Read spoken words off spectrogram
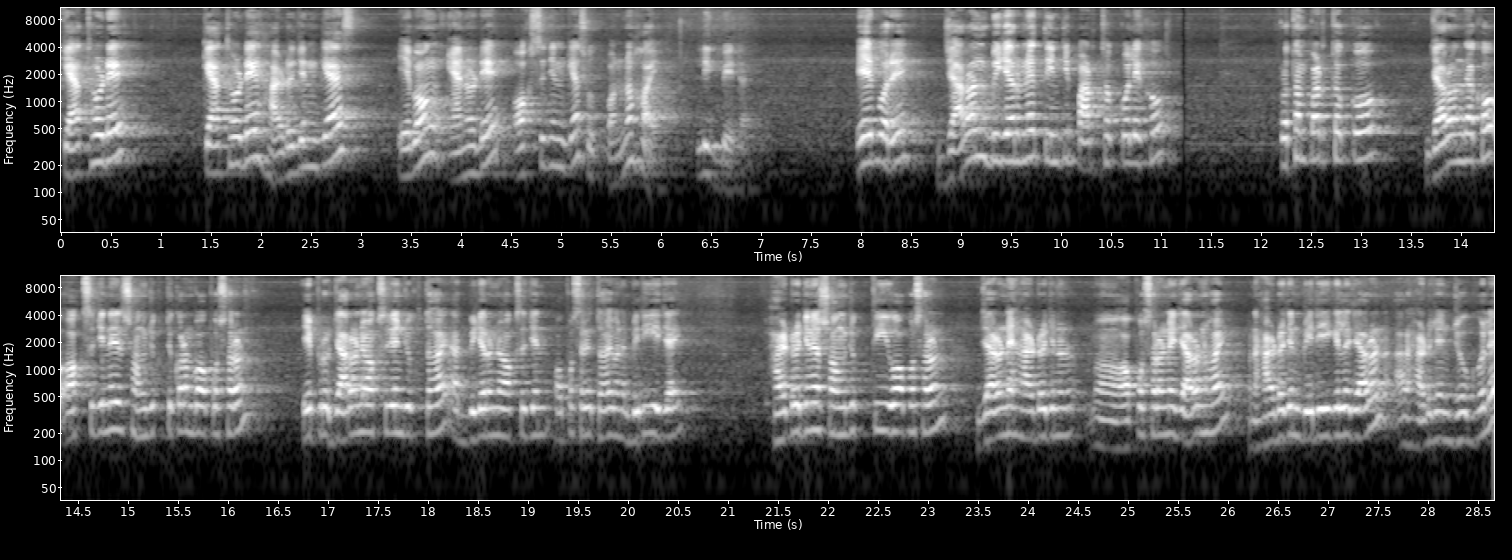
ক্যাথোডে ক্যাথোডে হাইড্রোজেন গ্যাস এবং অ্যানোডে অক্সিজেন গ্যাস উৎপন্ন হয়। লিখবে এটা। এরপরে জারণ বিজারণের তিনটি পার্থক্য লেখো। প্রথম পার্থক্য, জারণ দেখো অক্সিজেনের সংযুক্তিকরণ বা অপসারণ। এই জারণে অক্সিজেন যুক্ত হয় আর বিজারণে অক্সিজেন অপসারিত হয় মানে বেরিয়ে যায়। হাইড্রোজেনের সংযুক্তি ও অপসারণ, জারণে হাইড্রোজেনের অপসারণে জারণ হয় মানে হাইড্রোজেন বেরিয়ে গেলে জারণ আর হাইড্রোজেন যোগ হলে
